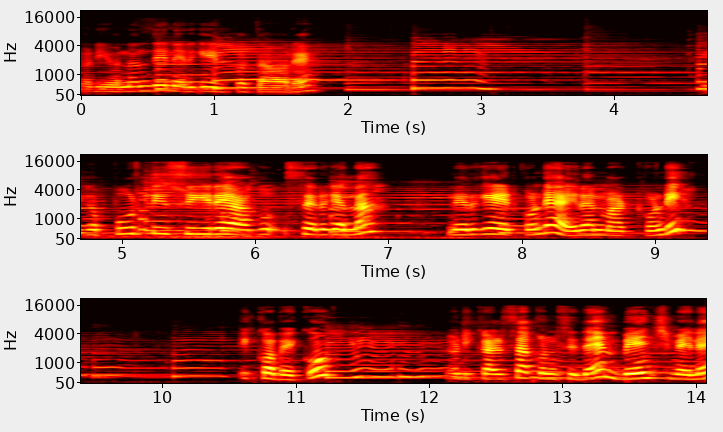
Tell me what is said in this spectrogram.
ನೋಡಿ, ಒಂದೊಂದೇ ನೆರಿಗೆ ಇಟ್ಕೊತಾವ್ರೆ ಈಗ ಪೂರ್ತಿ ಸೀರೆ ಹಾಗೂ ಸೆರಗೆಲ್ಲ ನೆರಿಗೆ ಇಟ್ಕೊಂಡು, ಐರನ್ ಮಾಡ್ಕೊಂಡು ಇಕ್ಕೋಬೇಕು. ನೋಡಿ, ಕಳಸ ಕುಣಿಸಿದೆ, ಬೆಂಚ್ ಮೇಲೆ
